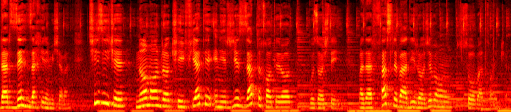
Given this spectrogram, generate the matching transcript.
در ذهن ذخیره می‌شوند. چیزی که نام آن را کیفیت انرژی ضبط خاطرات گذاشته ایم و در فصل بعدی راجع به آن صحبت خواهیم کرد.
